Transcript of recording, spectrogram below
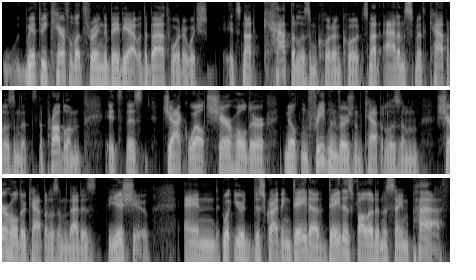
we have to be careful about throwing the baby out with the bathwater, which it's not capitalism, quote unquote. It's not Adam Smith capitalism that's the problem. It's this Jack Welch shareholder, Milton Friedman version of capitalism, shareholder capitalism that is the issue. And what you're describing data, data is followed in the same path.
